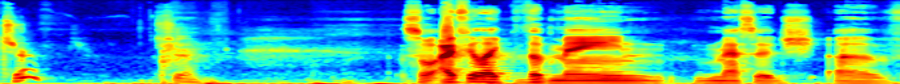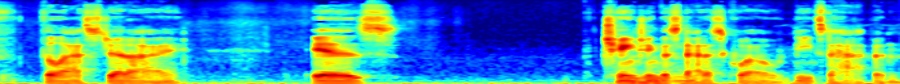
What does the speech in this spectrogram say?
Sure. Sure. So I feel like the main message of The Last Jedi is changing the mm-hmm. status quo needs to happen.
